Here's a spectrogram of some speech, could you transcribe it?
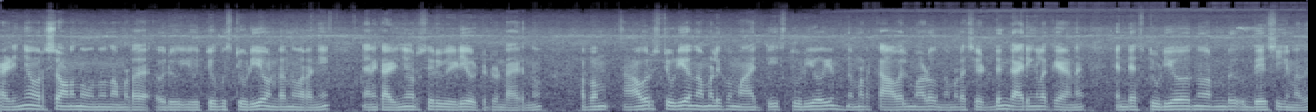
കഴിഞ്ഞ വർഷമാണെന്ന് തോന്നുന്നു നമ്മുടെ ഒരു യൂട്യൂബ് സ്റ്റുഡിയോ ഉണ്ടെന്ന് പറഞ്ഞ് ഞാൻ കഴിഞ്ഞ വർഷം ഒരു വീഡിയോ ഇട്ടിട്ടുണ്ടായിരുന്നു. അപ്പം ആ ഒരു സ്റ്റുഡിയോ നമ്മളിപ്പോൾ മാറ്റി സ്റ്റുഡിയോയും നമ്മുടെ കാവൽമാടവും നമ്മുടെ ഷെഡും കാര്യങ്ങളൊക്കെയാണ് എന്റെ സ്റ്റുഡിയോ എന്ന് പറഞ്ഞിട്ട് ഉദ്ദേശിക്കുന്നത്.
